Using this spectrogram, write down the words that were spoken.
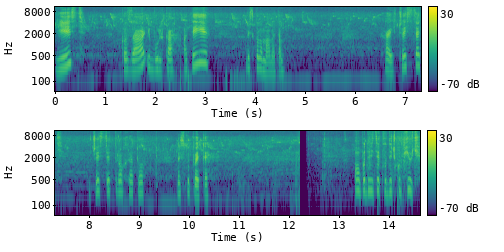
їсть, коза і булька, а ти її десь коло мами там. Хай чистять, почистять трохи, то не ступити. О, подивіться, як водичку п'ють.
